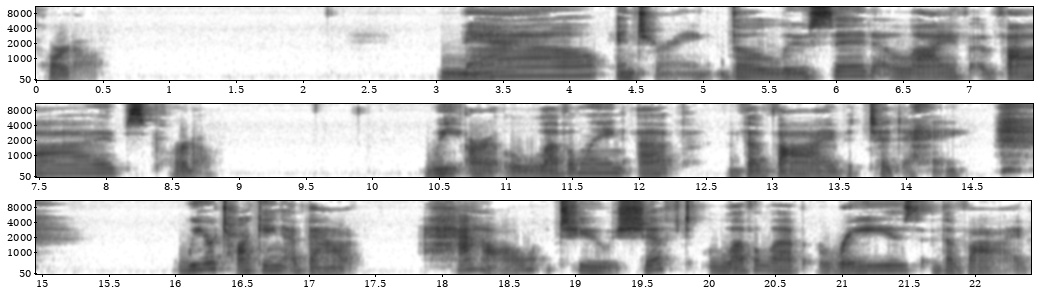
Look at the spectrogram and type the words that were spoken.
portal. Now entering the Lucid Life Vibes portal. We are leveling up the vibe today. We are talking about how to shift, level up, raise the vibe,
